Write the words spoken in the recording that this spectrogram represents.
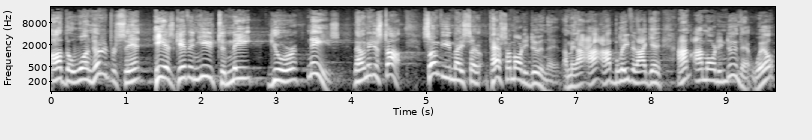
of the 100% He has given you to meet your needs. Now, let me just stop. Some of you may say, Pastor, I'm already doing that. I mean, I, I believe it, I get it. I'm, I'm already doing that. Well,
